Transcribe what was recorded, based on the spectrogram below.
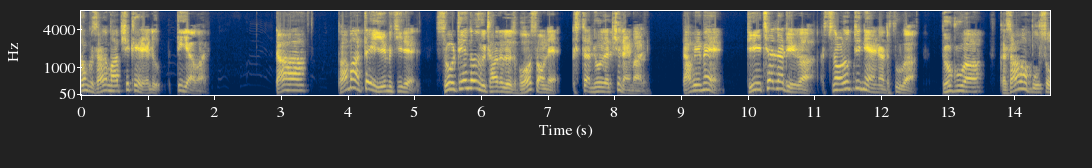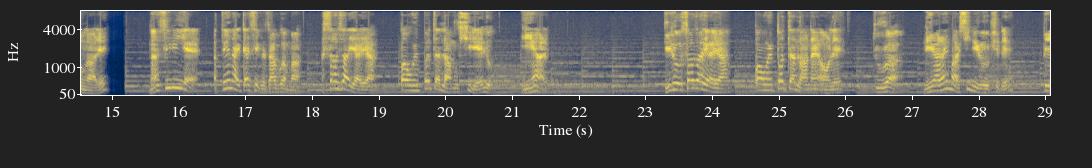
ဆုံးကစားသမားဖြစ်ခဲ့တယ်လို့သိရပါတယ်။ဒါဟာဘာမှတိတ်ရေးမကြည့်တဲ့ဇိုတင်းသုံးယူထားတယ်လို့သဘောဆောင်တဲ့စတက်မျိုးလည်းဖြစ်နိုင်ပါတယ်။ဒါပေမဲ့ဒီအချက်လက်တွေကကျွန်တော်တို့သိနေရတဲ့တစ်ခုကဒိုကူဟာကစားဝပိုဆုံလာတယ်။ မန်စီးရီးရဲ့အသင်းလိုက်တက်စစ်ကစားကွက်မှာအဆအဆရရပါဝင်ပတ်သက်လာမှုရှိတယ်လို့မြင်ရတယ်။ဒီလိုအဆအဆရရပါဝင်ပတ်သက်လာနိုင်အောင်လဲသူကနေရာတိုင်းမှာရှိနေလို့ဖြစ်တယ်။ပေ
